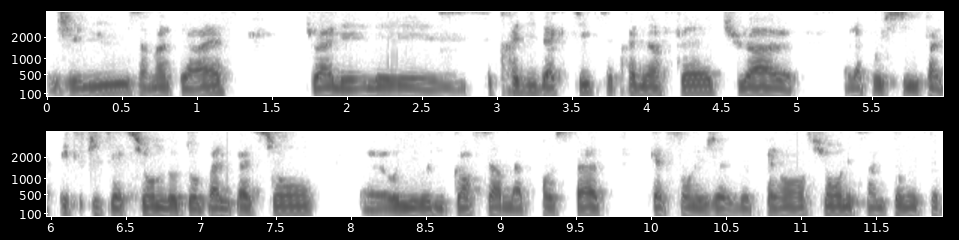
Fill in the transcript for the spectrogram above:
j'ai lu, ça m'intéresse. Tu as les, les c'est très didactique, c'est très bien fait. Tu as euh, la possibilité d'explication de l'autopalpation euh, au niveau du cancer de la prostate, quels sont les gestes de prévention, les symptômes, etc.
